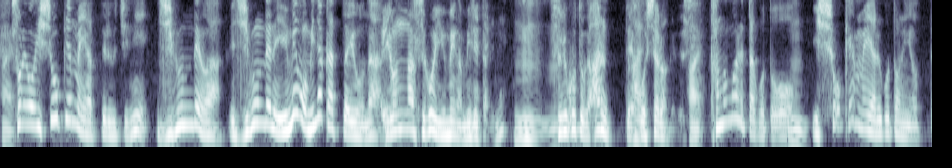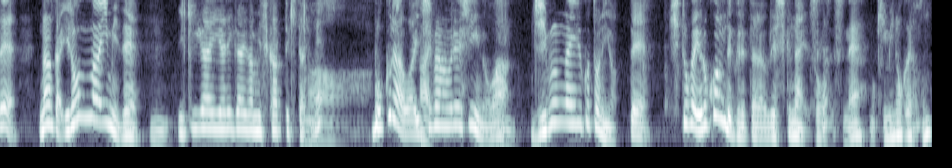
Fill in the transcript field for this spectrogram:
はい。はい。それを一生懸命やってるうちに、自分では、自分でね、夢も見なかったような、い。ろんなすごい夢が見れたりね、うん。することがあるっておっしゃるわけですはい。よ。頼まれたことをうん。一生懸命やることによって、なんかいろんな意味で、うん。生きがいやりがいが見つかってきたりね。あ僕らは一番嬉しいのは、はいうん自分がいることによって人が喜んでくれたら嬉しくないですか？ですね。もう君のおかげで本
